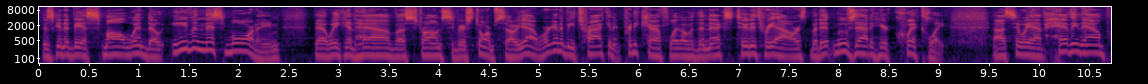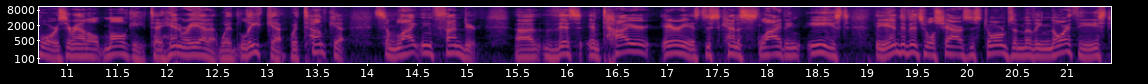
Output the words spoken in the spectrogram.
there's going to be a small window, even this morning, that we can have a strong severe storm. So, yeah, we're going to be tracking it pretty carefully over the next two to three hours, but it moves out of here quickly. Uh, so we have heavy downpours around Okmulgee to Henryetta, with Leaka, Wetumka, some lightning thunder. Uh, this entire area is just kind of sliding east. The individual showers and storms are moving northeast,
